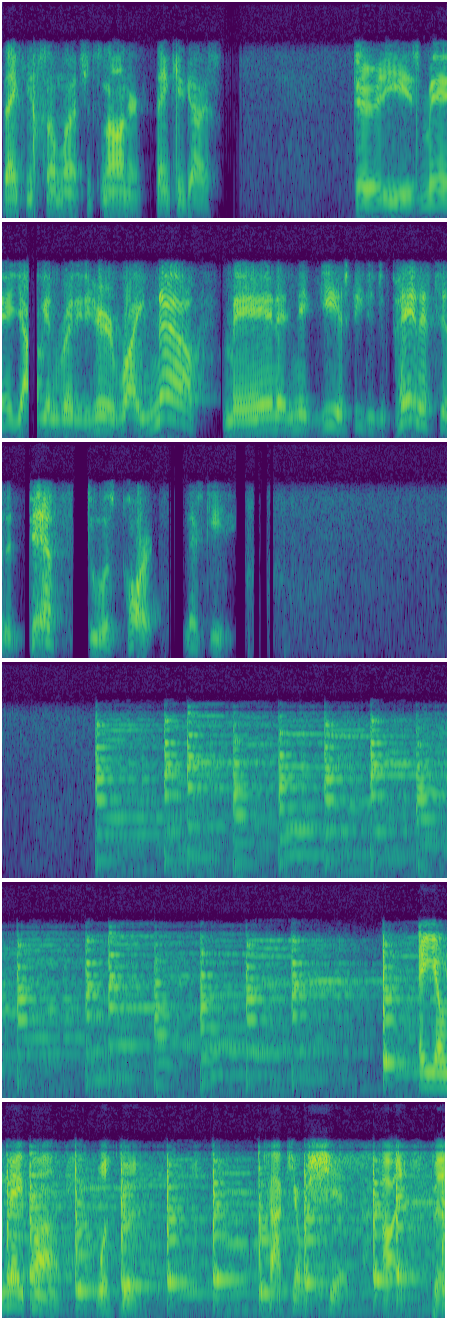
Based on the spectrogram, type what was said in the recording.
Thank you so much. It's an honor. Thank you, guys. There it is, man. Y'all getting ready to hear it right now, man. That Nick Gibbs featured Japan. That's to the death do us part. Let's get it. Hey yo, Napalm, What's good? talk your shit. I bet.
